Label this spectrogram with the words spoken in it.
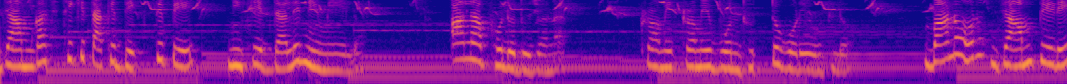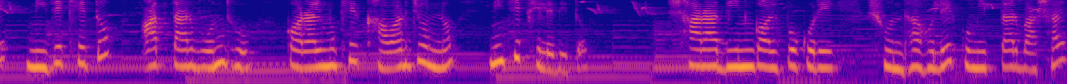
জাম গাছ থেকে তাকে দেখতে পেয়ে নিচের ডালে নেমে এলো। আলাপ হলো দুজনার। ক্রমে ক্রমে বন্ধুত্ব গড়ে উঠল। বানর জাম পেড়ে নিজে খেত আর তার বন্ধু করাল মুখের খাওয়ার জন্য নিচে ফেলে দিত। সারা দিন গল্প করে সন্ধ্যা হলে কুমির তার বাসায়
